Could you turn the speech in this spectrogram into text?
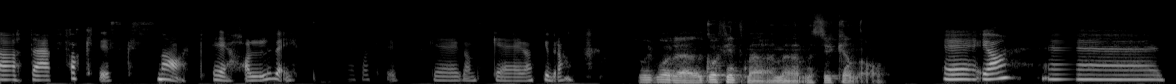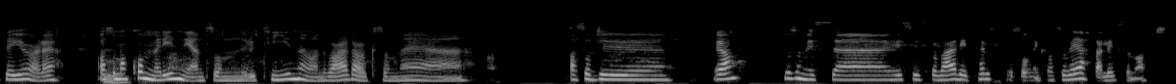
At jeg faktisk snart er halvveis. Det er faktisk eh, ganske, ganske bra. Så det går, eh, det går fint med, med, med psyken Eh, ja, eh, det gjør det. Altså, Mm. man kommer inn i en sånn rutine og en hverdag som er Altså, du Ja. Sånn som hvis, eh, hvis vi skal være i telt og sånn, så vet jeg liksom at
